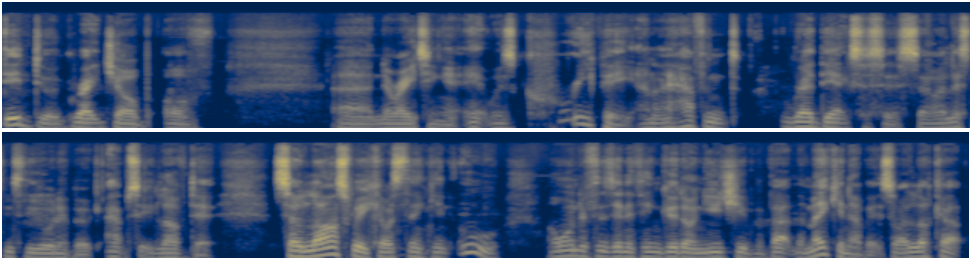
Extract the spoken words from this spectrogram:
he did do a great job of uh, narrating it. It was creepy, and I haven't read The Exorcist, so I listened to the audiobook, absolutely loved it. So last week I was thinking, oh, I wonder if there's anything good on YouTube about the making of it. So I look up,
